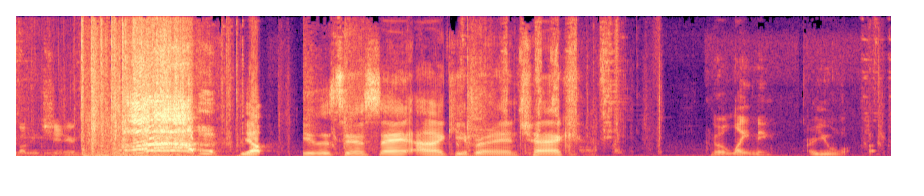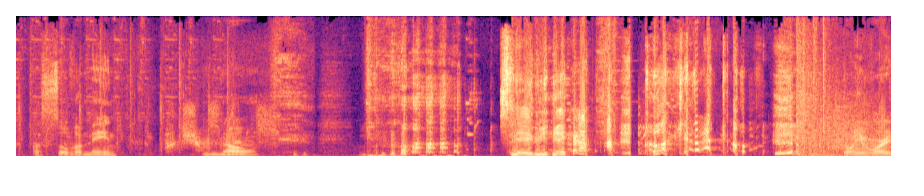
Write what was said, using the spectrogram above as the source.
Fucking shitter. Yep. You listen to say I keep her in check. Go lightning. Are you a, a Sova main? No. Same yeah. Look at that go. Don't even worry.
